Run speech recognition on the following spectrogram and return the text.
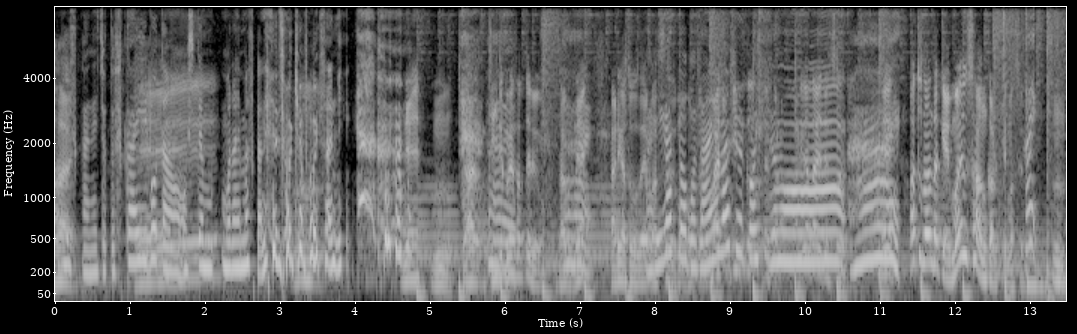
はですかね。ちょっと深いボタンを押してもらえますかね、状況ボーイさんに。い。ね、うん、あ聞いてくださってるよ。多分ね、はいありがとうございます。ありがとうございます。ご質問。ありがたいです。はいね。、あとなんだっけ、まゆさんから来てますよね。はいうん。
